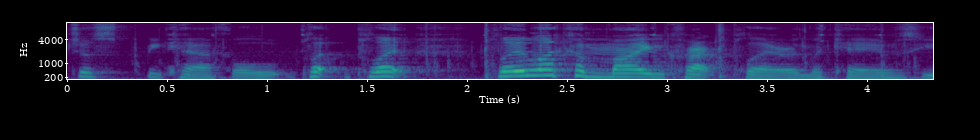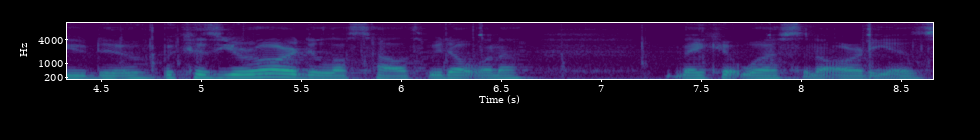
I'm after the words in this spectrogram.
just be careful. Play, play, play like a Minecraft player in the caves you do, because you're already lost health. We don't want to make it worse than it already is.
